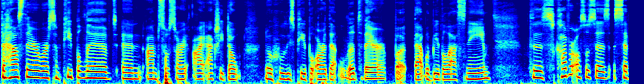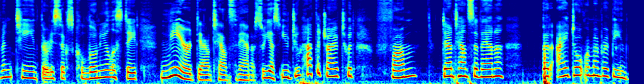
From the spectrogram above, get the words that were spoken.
the house there where some people lived, and I'm so sorry, I actually don't know who these people are that lived there, but that would be the last name. This cover also says 1736 Colonial Estate near downtown Savannah. So, yes, you do have to drive to it from downtown Savannah, but I don't remember it being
